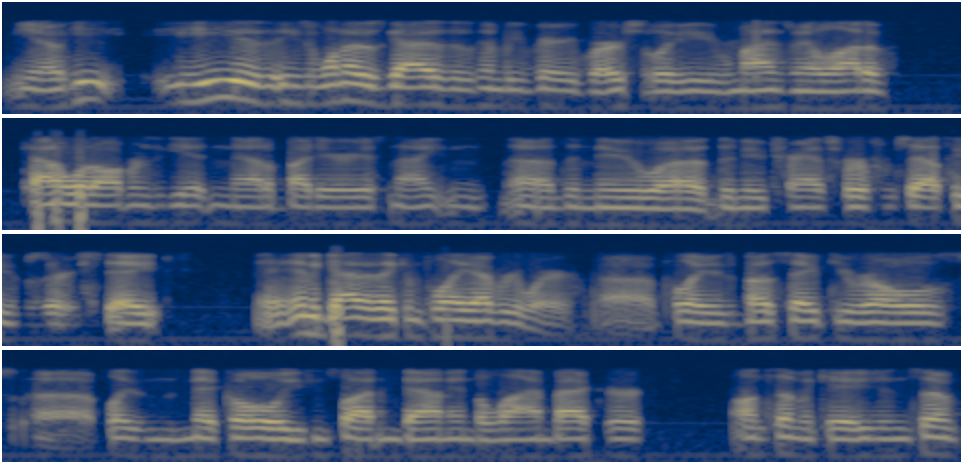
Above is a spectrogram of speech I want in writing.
you know, he he is he's one of those guys that's going to be very versatile. He reminds me a lot of kind of what Auburn's getting out of Bydarrius Knighton, uh, the new uh, the new transfer from Southeast Missouri State, and a guy that they can play everywhere. Uh, plays both safety roles, uh, plays in the nickel. You can slide him down into linebacker on some occasions. So,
